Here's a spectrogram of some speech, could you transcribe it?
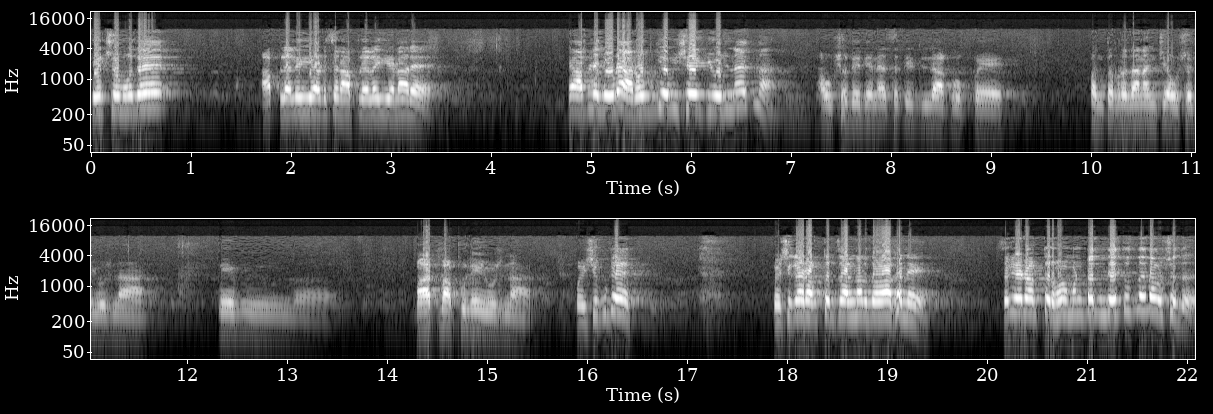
अध्यक्ष मोदय आपल्याला ही अडचण आपल्याला येणार आहे. त्या आपल्या जेवढ्या आरोग्यविषयक योजना आहेत ना औषधे देण्यासाठी दीड लाख रुपये पंतप्रधानांची औषध योजना ते महात्मा फुले योजना पैसे कुठे आहेत? कसे काय डॉक्टर चालणार दवाखाने? सगळे डॉक्टर हो म्हणतात देतच नाहीत औषधं.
